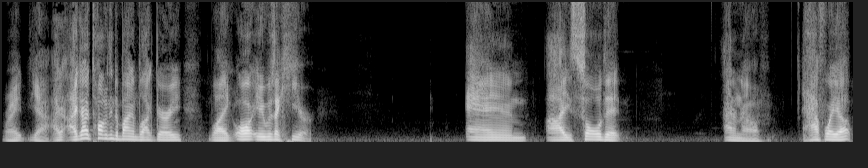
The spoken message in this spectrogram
Right? Yeah, I, I got talked into buying BlackBerry like, or it was like here, and I sold it. I don't know, halfway up.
